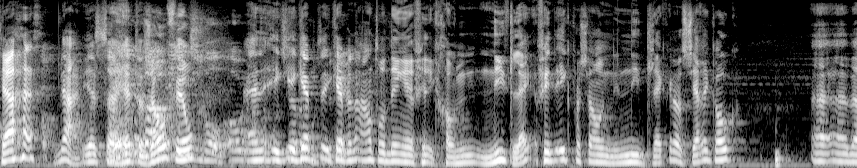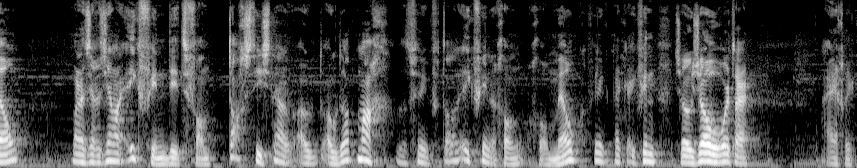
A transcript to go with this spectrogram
Ja? Ja, je hebt, er- je hebt er Helemaal zoveel. Oh, En ik, ik, heb, ik heb een aantal dingen vind ik gewoon niet lekker. Vind ik persoonlijk niet lekker. Dat zeg ik ook eh, eh, wel. Maar dan zeggen ze, ja, maar ik vind dit fantastisch. Nou, ook, ook dat mag. Dat vind ik fantastisch. Ik vind gewoon, gewoon melk vind ik lekker. Ik vind sowieso hoort er eigenlijk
